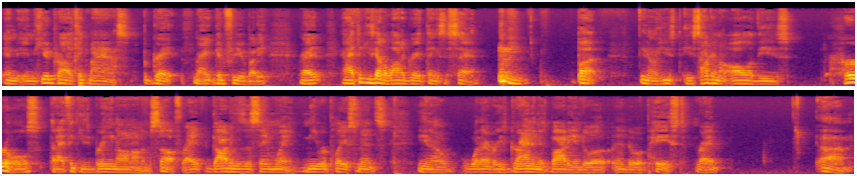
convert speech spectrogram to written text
And, and he would probably kick my ass. But great, right? Good for you, buddy, right? And I think he's got a lot of great things to say. but you know, he's he's talking about all of these hurdles that I think he's bringing on on himself, right? Goggins is the same way, knee replacements, you know, whatever. He's grinding his body into a into a paste, right? Um,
